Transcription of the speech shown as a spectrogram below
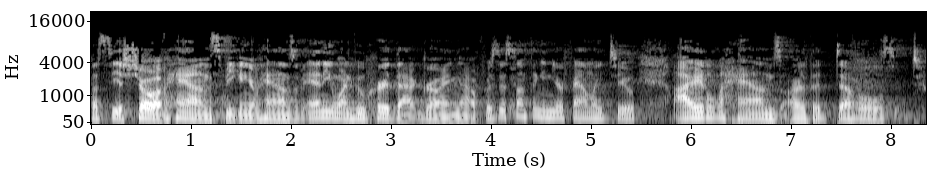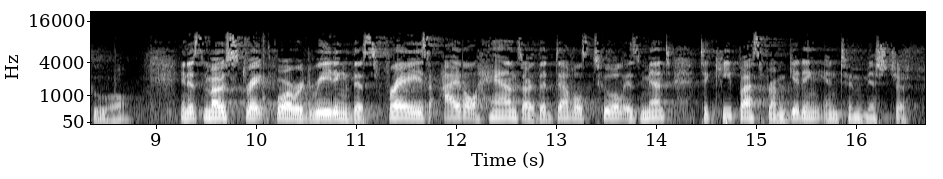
Let's see a show of hands, speaking of hands, of anyone who heard that growing up. Was this something in your family too? Idle hands are the devil's tool. In its most straightforward reading, this phrase, idle hands are the devil's tool, is meant to keep us from getting into mischief.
